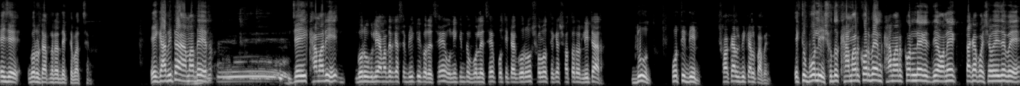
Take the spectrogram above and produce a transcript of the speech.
এই যে গরুটা আপনারা দেখতে পাচ্ছেন। এই গাভীটা আমাদের যেই খামারি গরুগুলি আমাদের কাছে বিক্রি করেছে। উনি কিন্তু বলেছে, প্রতিটা গরু ষোলো থেকে সতেরো লিটার দুধ প্রতিদিন সকাল, বিকাল পাবেন। একটু বলি, শুধু খামার করবেন, খামার করলে যে অনেক টাকা পয়সা হয়ে যাবে,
